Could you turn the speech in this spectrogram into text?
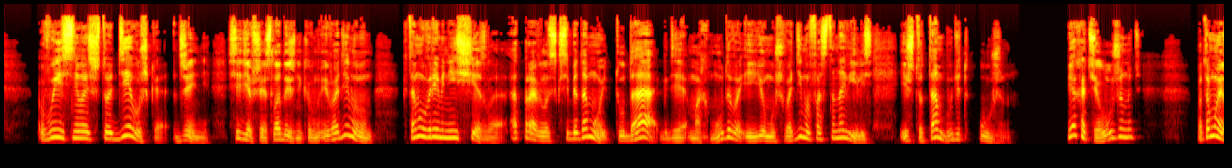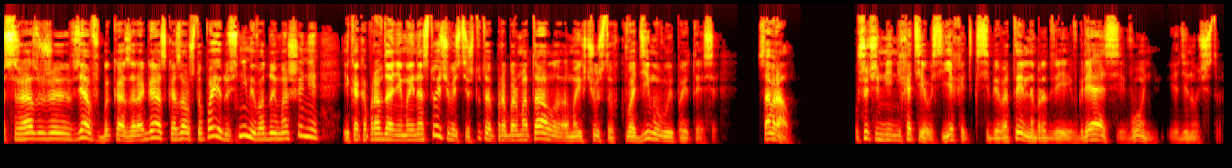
Выяснилось, что девушка, Дженни, сидевшая с Ладыжниковым и Вадимовым, К тому времени исчезла, отправилась к себе домой, туда, где Махмудова и ее муж Вадимов остановились, и что там будет ужин. Я хотел ужинать, потому я сразу же, взяв быка за рога, сказал, что поеду с ними в одной машине, и как оправдание моей настойчивости что-то пробормотал о моих чувствах к Вадимову и поэтессе. Соврал. Уж очень мне не хотелось ехать к себе в отель на Бродвее в грязь и вонь и одиночество.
